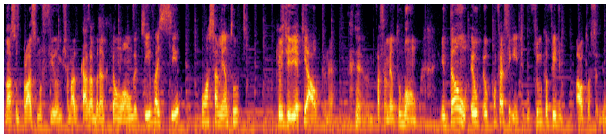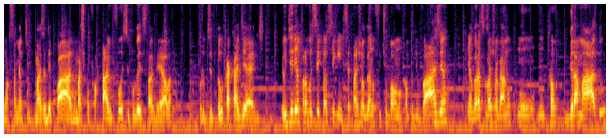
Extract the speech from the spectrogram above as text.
Nosso próximo filme, chamado Casa Branca, que é um longa, que vai ser um orçamento que eu diria que alto, né? um orçamento bom. Então, eu, eu confesso o seguinte: o filme que eu fiz de, alto, de um orçamento mais adequado, mais confortável, foi Cinco Vezes Favela, produzido pelo Kaká Diegues. Eu diria para você que é o seguinte: você está jogando futebol no campo de várzea e agora você vai jogar num, num, num, campo gramado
